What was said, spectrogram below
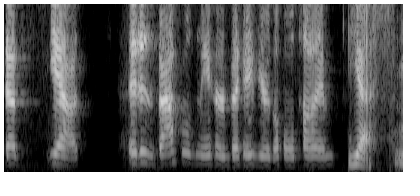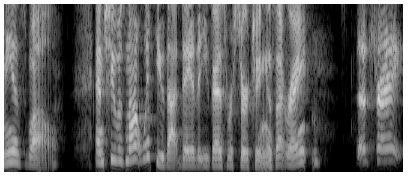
That's yeah. It has baffled me her behavior the whole time. yes, me as well. And she was not with you that day that you guys were searching. Is that right? That's right.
